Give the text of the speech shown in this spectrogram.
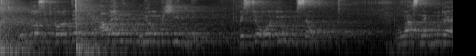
Він досить коротенький, але необхідний. Без цього імпульса у нас не буде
